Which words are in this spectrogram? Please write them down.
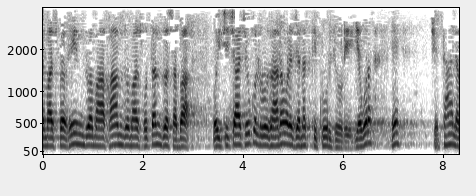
نماز فقین دو ماقام دو ماز ختن دو سبا وای چې چا چې کول روزانه ور جنت کې کور جوړي یو چې تعالی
